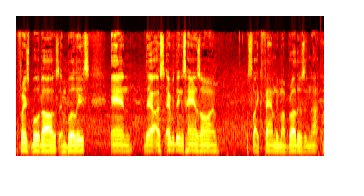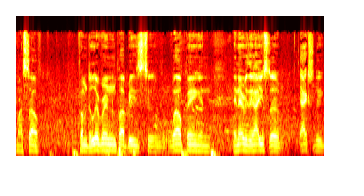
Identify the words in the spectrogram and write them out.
French bulldogs, and bullies, and there are, everything's hands on. It's like family, my brothers and not myself. From delivering puppies to whelping and and everything. I used to actually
